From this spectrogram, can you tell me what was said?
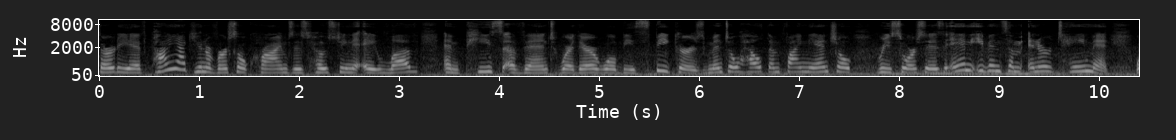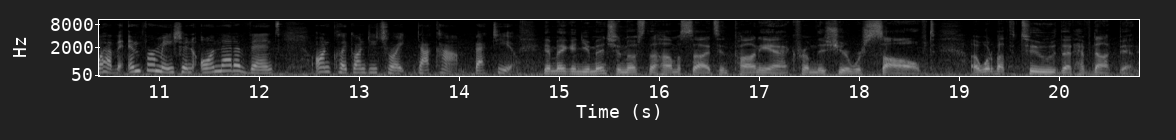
30th, Pontiac Universal Crimes is hosting a Love and Peace event where there will be speakers, mental health and financial resources, and even some entertainment. We'll have information on that event on clickondetroit.com. Back to you. Yeah, Megan, you mentioned most of the homicides in Pontiac from this year were solved. Uh, what about the two that have not been?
